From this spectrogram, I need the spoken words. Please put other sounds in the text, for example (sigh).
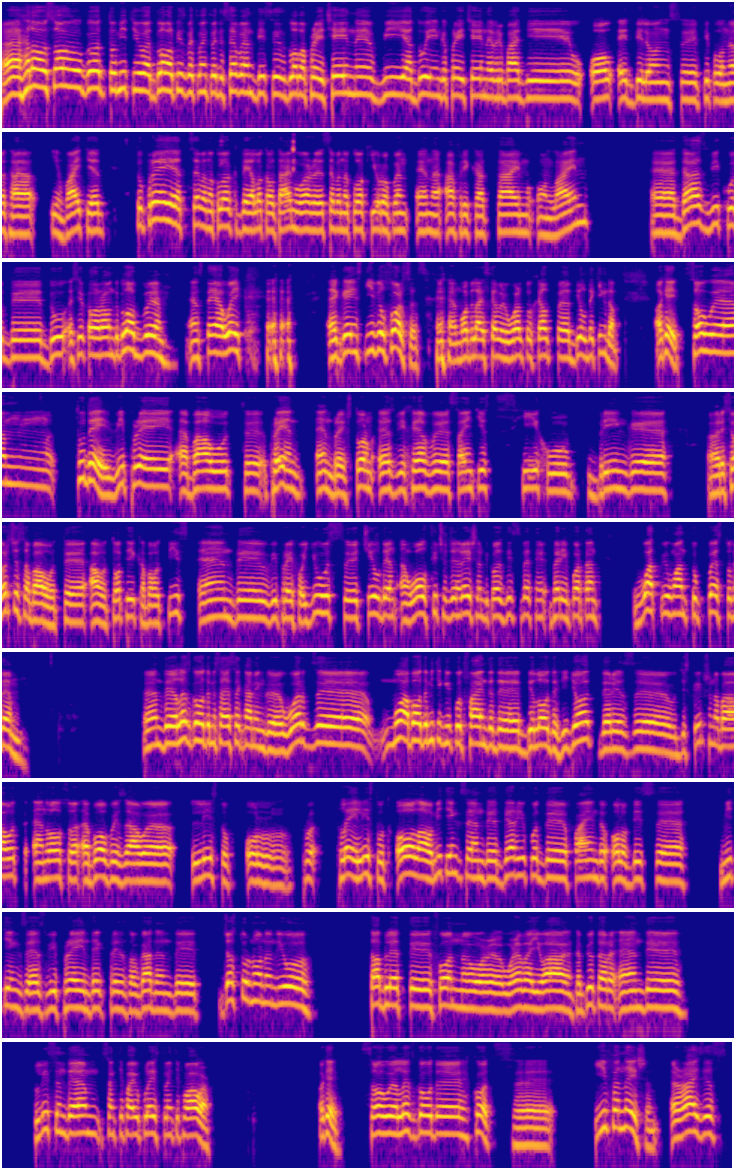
Uh, hello, so good to meet you at Global Peace by 2027. This is Global Prayer Chain. We are doing a prayer chain. Everybody, all 8 billions uh, people on earth are invited to pray at 7 o'clock their local time or uh, 7 o'clock European and Africa time online. Uh, thus, we could do a circle around the globe and stay awake (laughs) against evil forces (laughs) and mobilize every world to help build the kingdom. Okay, so um, today we pray about uh, pray and, and brainstorm as we have uh, scientists here who bring uh, uh researches about uh, our topic about peace. And uh, we pray for youth, children and all future generation because this is very, very important. What we want to pass to them and uh, let's go to the Messiah coming uh, words. Uh, more about the meeting you could find the, below the video. There is a description about and also above is our list of all playlist with all our meetings. And uh, there you could uh, find all of these uh, meetings as we pray in direct presence of God. And just turn on your tablet, phone, or wherever you are, computer, and listen them, sanctify your place 24 hour. Okay, so uh, let's go the quotes. Uh, if a nation arises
